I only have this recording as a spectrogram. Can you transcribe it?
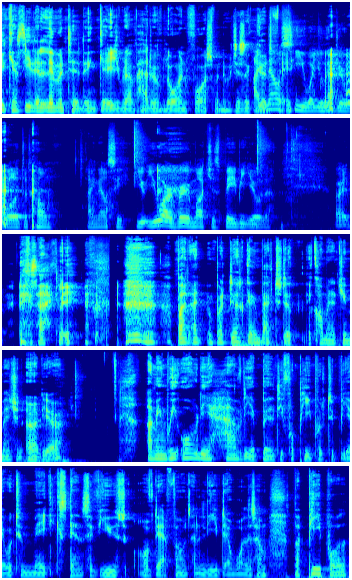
you can see the limited engagement I've had with law enforcement, which is a good thing. I now thing. see why you leave your wallet at home. I now see you. You are very much as Baby Yoda. All right. Exactly. but I, but just going back to the, the comment that you mentioned earlier, I mean, we already have the ability for people to be able to make extensive use of their phones and leave their wallet at home. But people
